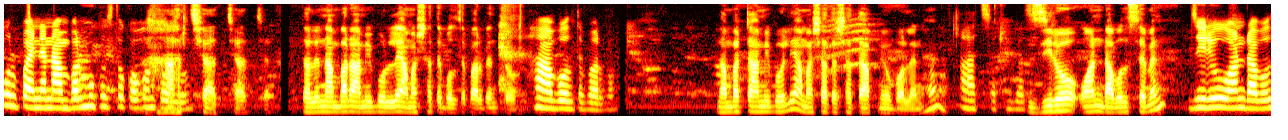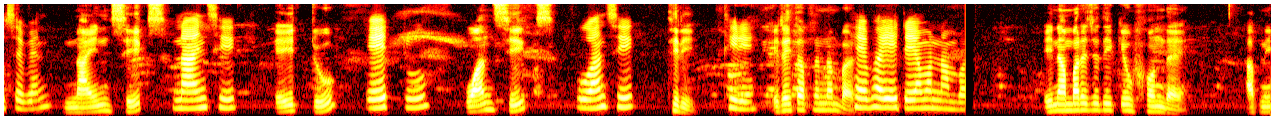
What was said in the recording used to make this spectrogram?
কুল পাই না নাম্বার মুখস্থ কখন করব? আচ্ছা আচ্ছা আচ্ছা। তাহলে নাম্বার আমি বললে আমার সাথে বলতে পারবেন তো? হ্যাঁ বলতে পারব। নাম্বারটা আমি বলি আমার সাথে সাথে আপনিও বলেন হ্যাঁ? আচ্ছা ঠিক আছে। Zero one double seven zero one double seven nine six nine six eight two eight two one six one six three three এটাই তো আপনার নাম্বার? হ্যাঁ ভাই এটাই আমার নাম্বার। এই নাম্বারে যদি কেউ ফোন দেয় আপনি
